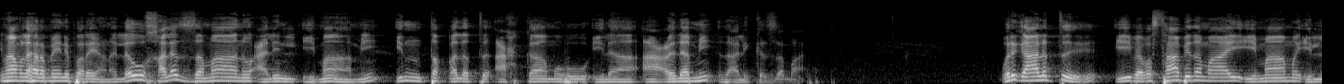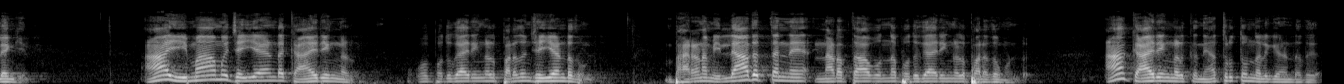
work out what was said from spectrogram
ഇമാം അൽ ഹർമൈനി പറയാണ് ലൗ ഹല സമാനു അലിൽ ഇമാമി ഇൻതഖലത്ത് അഹ്കാമുഹു ഇലാ അലമി ദാലിക്ക സമാൻ. ഒരു കാലത്ത് ഈ വ്യവസ്ഥാപിതമായി ഇമാമ് ഇല്ലെങ്കിൽ ആ ഇമാമ് ചെയ്യേണ്ട കാര്യങ്ങൾ പൊതുകാര്യങ്ങൾ പലതും ചെയ്യേണ്ടതുണ്ട്. ഭരണമില്ലാതെ തന്നെ നടത്താവുന്ന പൊതുകാര്യങ്ങൾ പലതുമുണ്ട്. ആ കാര്യങ്ങൾക്ക് നേതൃത്വം നൽകേണ്ടത്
